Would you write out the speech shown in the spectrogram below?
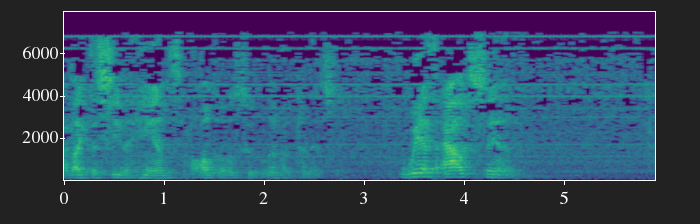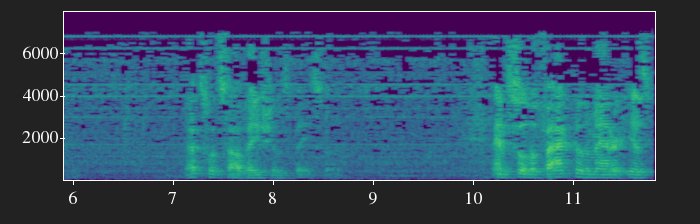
I'd like to see the hands of all those who live up to this. Without sin. That's what salvation is based on. And so the fact of the matter is,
